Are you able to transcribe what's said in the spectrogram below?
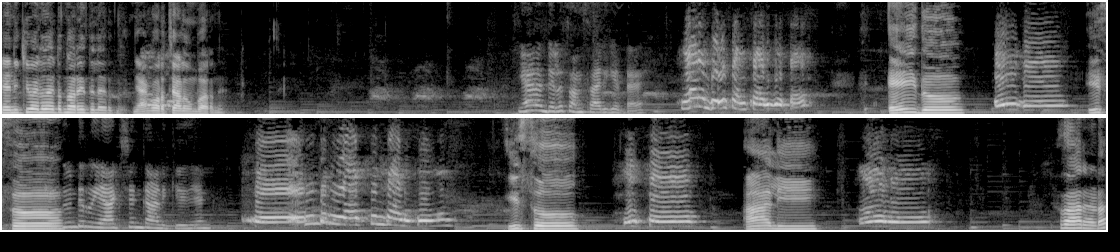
എനിക്ക് വലുതായിട്ടൊന്നും അറിയത്തില്ലായിരുന്നു. ഞാൻ കുറച്ചാൾ മുമ്പ് പറഞ്ഞു. ഞാൻ എന്തെങ്കിലും സംസാരിക്കട്ടെ? എയ്തു. ഇസു. ഇതിന്റെ റിയാക്ഷൻ കാണിക്കൂ. ഞാൻ ഇസു. ആലി. അതാരാടാ?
